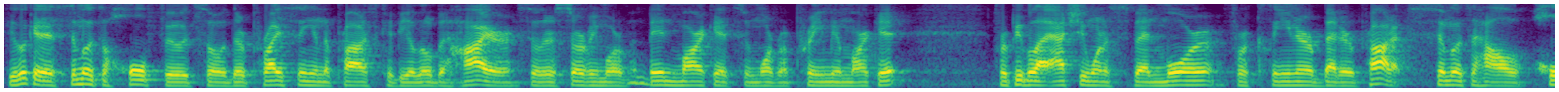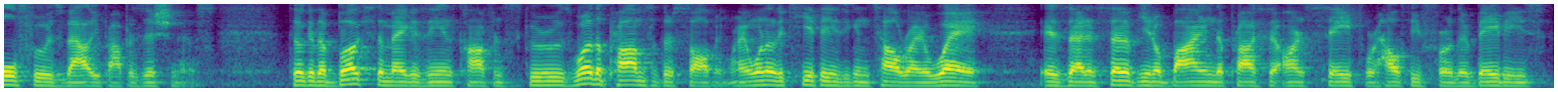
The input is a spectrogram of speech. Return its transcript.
if you look at it, similar to Whole Foods, so their pricing and the products could be a little bit higher. So they're serving more of a mid market to more of a premium market for people that actually want to spend more for cleaner, better products, similar to how Whole Foods value proposition is. If you look at the books, the magazines, conference gurus, what are the problems that they're solving, right? One of the key things you can tell right away is that instead of you know buying the products that aren't safe or healthy for their babies,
